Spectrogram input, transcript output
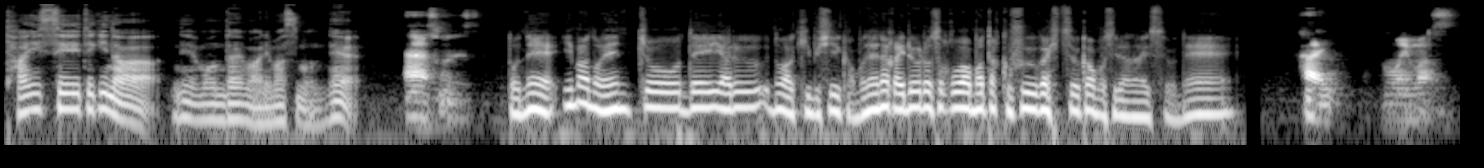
体制的なね、問題もありますもんね。ああ、そうです。とね、今の延長でやるのは厳しいかもね、なんかいろいろそこはまた工夫が必要かもしれないですよね。はい。思います。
